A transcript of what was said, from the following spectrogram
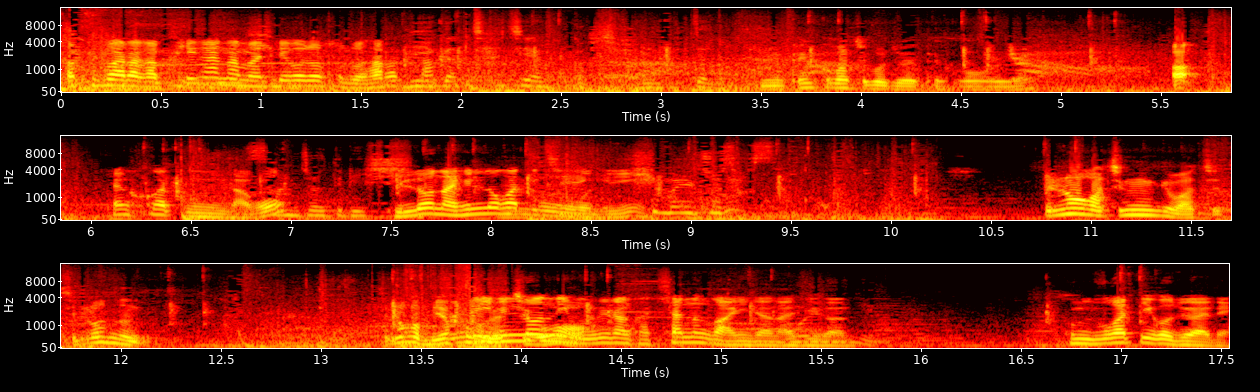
카피바라가 핑 하나만 찍어줬어도 살았다? 네가 차지할 것이 없든 음, 탱커가 찍어줘야 되고 원래. 탱커가 찍는다고? 딜러나 힐러가 찍는 거지. 딜러가 찍는 게 맞지. 딜러는 딜러가 왜 찍어? 힐러님 우리랑 같이 하는 거 아니잖아 지금 그럼 누가 찍어줘야 돼?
